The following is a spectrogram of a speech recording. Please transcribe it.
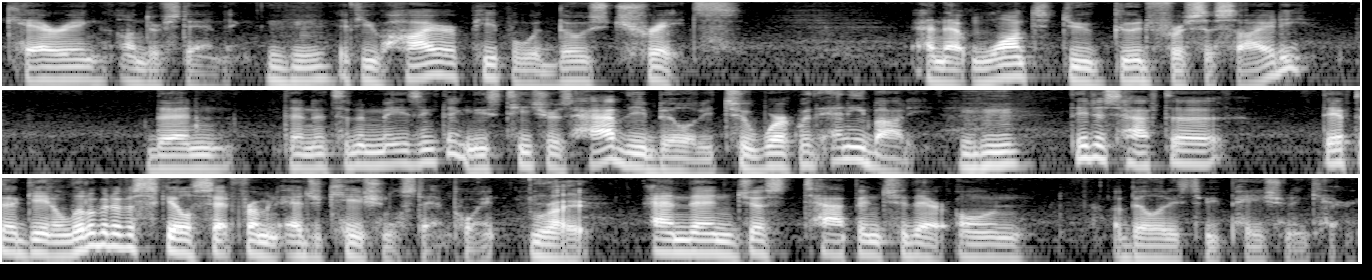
caring, understanding. Mm -hmm. If you hire people with those traits and that want to do good for society, then then it's an amazing thing. These teachers have the ability to work with anybody. Mm -hmm. They just have to they have to gain a little bit of a skill set from an educational standpoint. Right. And then just tap into their own abilities to be patient and caring.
